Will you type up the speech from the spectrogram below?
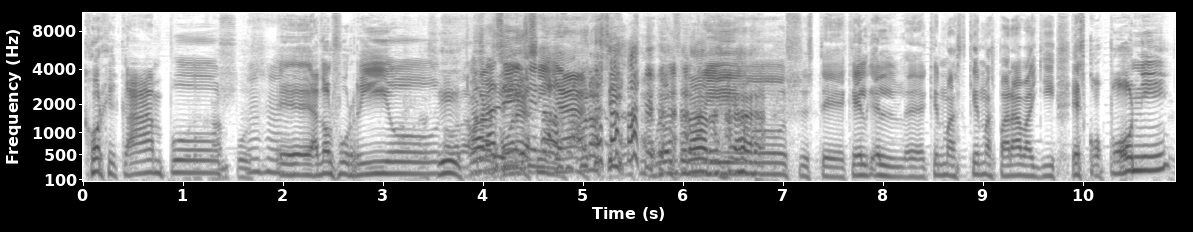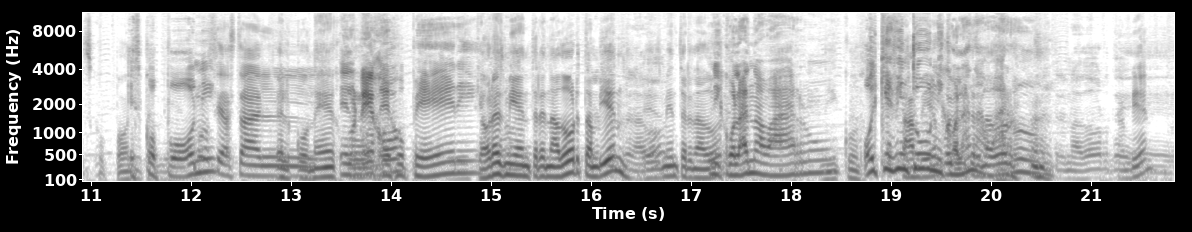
Jorge Campos, Campos. eh, Adolfo Ríos. Sí. Ahora sí, sí, no. ya. Ahora sí. Adolfo. Ríos, este, que el, el, eh, ¿quién, más, ¿quién más paraba allí? Escoponi. Escoponi. Escoponi. O sea, hasta el, El conejo. El Conejo. Conejo Pérez. Que ahora es mi entrenador también. Es mi entrenador. Nicolás Navarro. Nico. Hoy qué bien mi Nicolás. Navarro. Entrenador de. ¿También?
